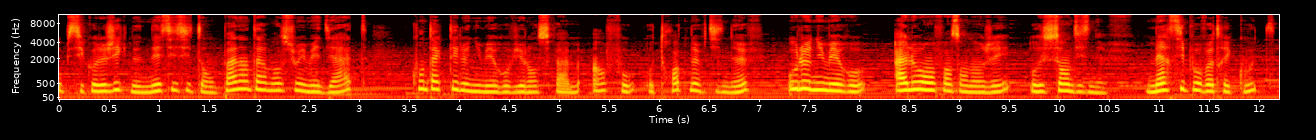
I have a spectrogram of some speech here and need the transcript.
ou psychologique ne nécessitant pas d'intervention immédiate, contactez le numéro violence femme info au 3919 ou le numéro Allo enfance en danger au 119. Merci pour votre écoute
